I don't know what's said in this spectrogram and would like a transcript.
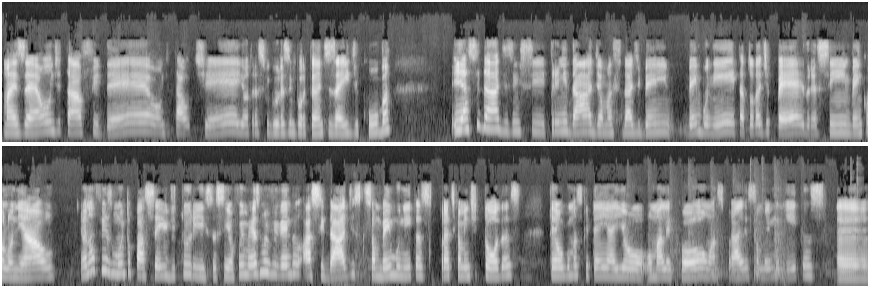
Mas é onde está o Fidel, onde está o Che e outras figuras importantes aí de Cuba. E as cidades em si, Trinidade é uma cidade bem, bem bonita, toda de pedra, assim, bem colonial. Eu não fiz muito passeio de turista, assim, eu fui mesmo vivendo as cidades, que são bem bonitas, praticamente todas. Tem algumas que tem aí o, o Malecon, as praias são bem bonitas. É...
